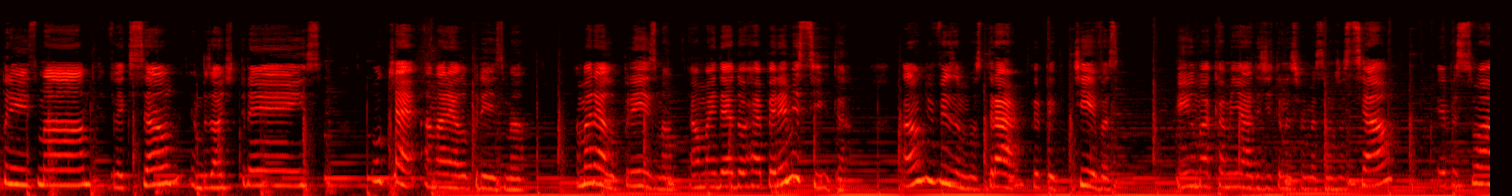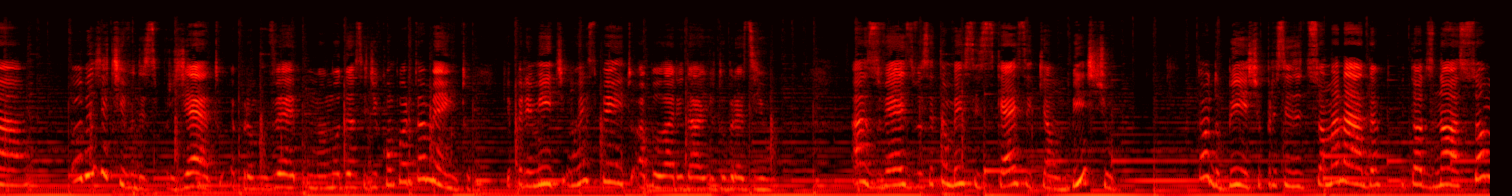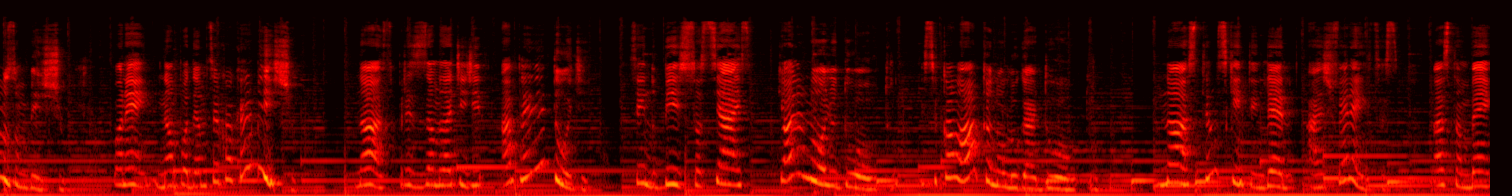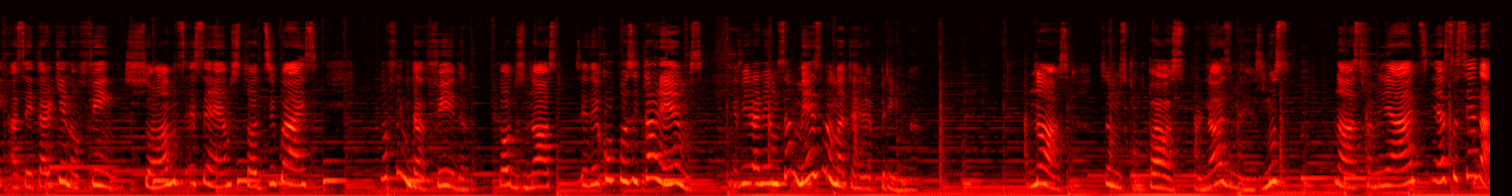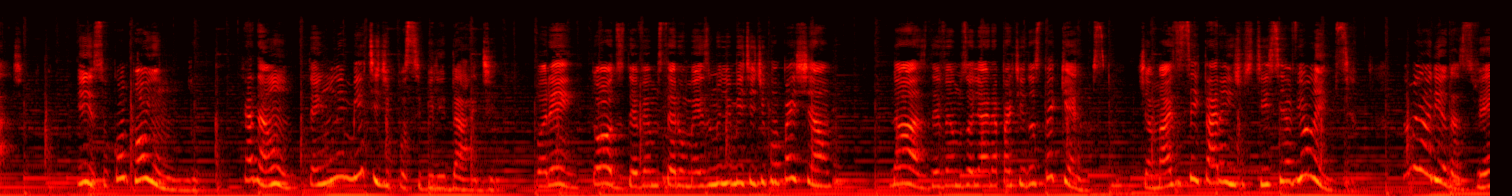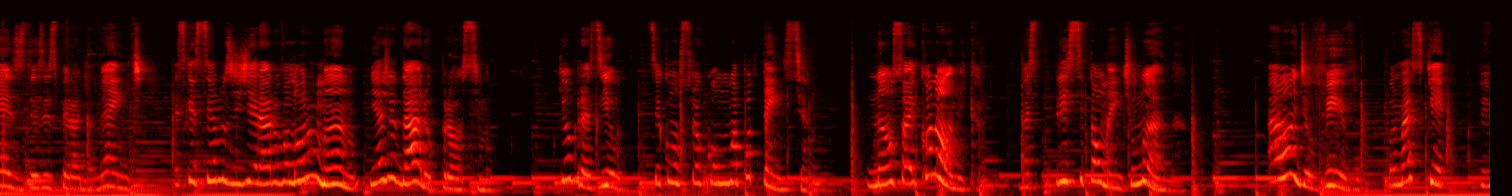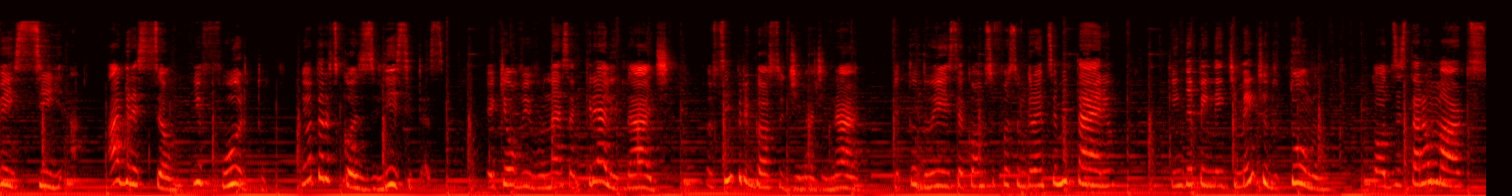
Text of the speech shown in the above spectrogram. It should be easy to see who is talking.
Speaker 1: Prisma! Reflexão, episódio 3. O que é Amarelo Prisma? Amarelo Prisma é uma ideia do rapper Emicida, onde visa mostrar perspectivas em uma caminhada de transformação social e pessoal. O objetivo desse projeto é promover uma mudança de comportamento que permite um respeito à polaridade do Brasil. Às vezes você também se esquece que é um bicho? Todo bicho precisa de sua manada e todos nós somos um bicho. Porém, não podemos ser qualquer bicho. Nós precisamos atingir a plenitude, sendo bichos sociais que olham no olho do outro e se colocam no lugar do outro. Nós temos que entender as diferenças, mas também aceitar que no fim somos e seremos todos iguais. No fim da vida, todos nós se decompositaremos e viraremos a mesma matéria-prima. Nós somos compostos por nós mesmos, nossos familiares e a sociedade. Isso compõe o mundo. Cada um tem um limite de possibilidade, porém, todos devemos ter o mesmo limite de compaixão. Nós devemos olhar a partir dos pequenos, jamais aceitar a injustiça e a violência. Na maioria das vezes, desesperadamente, esquecemos de gerar o valor humano e ajudar o próximo. Que o Brasil se construa como uma potência, não só econômica, mas principalmente humana. Aonde eu vivo, por mais que vivencie agressão e furto e outras coisas ilícitas, é que eu vivo nessa realidade, eu sempre gosto de imaginar que tudo isso é como se fosse um grande cemitério, que independentemente do túmulo, todos estarão mortos.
